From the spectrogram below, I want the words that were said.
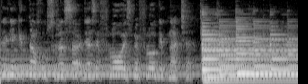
देखिए, कितना खूबसूरत सा, जैसे फ्लो इसमें फ्लो कितना अच्छा है।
